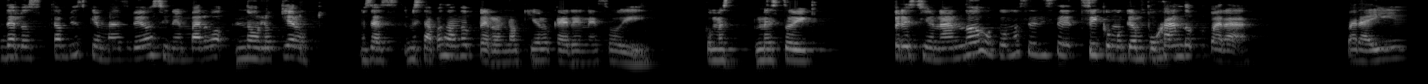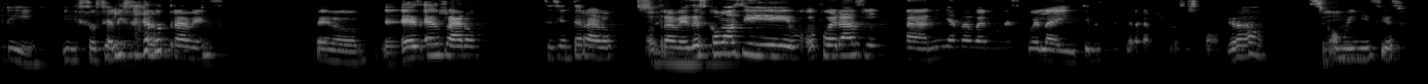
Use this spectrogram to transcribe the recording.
de los cambios que más veo, sin embargo, no lo quiero. O sea, me está pasando, pero no quiero caer en eso y como me estoy presionando, o cómo se dice, sí, como que empujando para, para ir y, y socializar otra vez pero es, es raro, se siente raro otra vez. Es como si fueras la niña nueva en una escuela y tienes que ser amigos, es como que, ah, como inicias.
